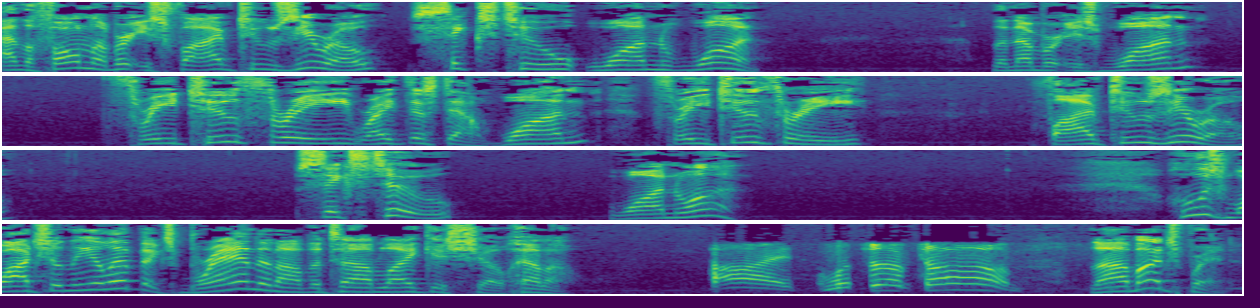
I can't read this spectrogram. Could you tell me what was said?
and the phone number is 520-6211. The number is 1-323, write this down, 1-323-520-6211. Who's watching the Olympics? Brandon on the Tom Leykis show. Hello. Hi, what's up, Tom? Not much, Brandon.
